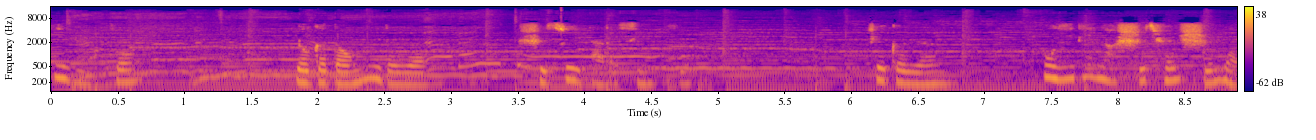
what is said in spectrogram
第五封，有个懂你的人是最大的幸福。这个人不一定要十全十美，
